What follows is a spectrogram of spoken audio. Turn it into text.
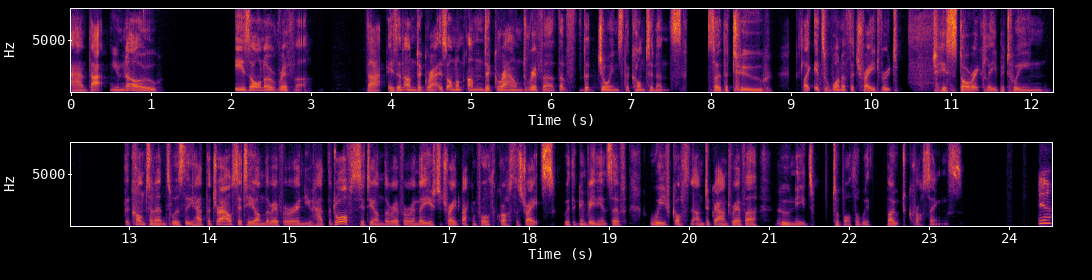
And that you know is on a river that is an underground is on an underground river that that joins the continents. So the two like it's one of the trade routes historically between the continents was that you had the Drow city on the river and you had the Dwarf city on the river, and they used to trade back and forth across the straits with the convenience of we've got an underground river, who needs to bother with boat crossings? Yeah.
